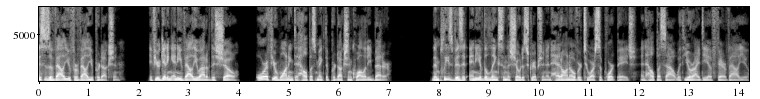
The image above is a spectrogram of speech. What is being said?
This is a value for value production. If you're getting any value out of this show, or if you're wanting to help us make the production quality better, then please visit any of the links in the show description and head on over to our support page and help us out with your idea of fair value.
